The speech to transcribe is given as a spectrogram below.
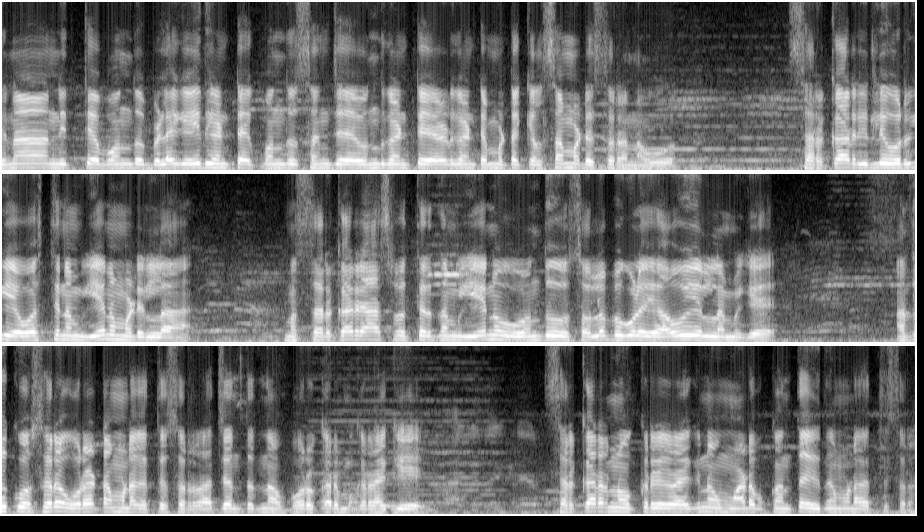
ದಿನನಿತ್ಯ ಬಂದು ಬೆಳಗ್ಗೆ ಐದು ಗಂಟೆಗೆ ಬಂದು ಸಂಜೆ ಒಂದು ಗಂಟೆ ಎರಡು ಗಂಟೆ ಮಟ್ಟ ಕೆಲಸ ಮಾಡೇವಿ ಸರ್ ನಾವು. ಸರ್ಕಾರ ಇಲ್ಲಿವರೆಗೆ ವ್ಯವಸ್ಥೆ ನಮ್ಗೆ ಏನು ಮಾಡಿಲ್ಲ. ಮತ್ತು ಸರ್ಕಾರಿ ಆಸ್ಪತ್ರೆ ನಮಗೇನು ಏನು ಒಂದು ಸೌಲಭ್ಯಗಳು ಯಾವೂ ಇಲ್ಲ ನಮಗೆ. ಅದಕ್ಕೋಸ್ಕರ ಹೋರಾಟ ಮಾಡಕತ್ತೆ ಸರ್. ರಾಜ್ಯಾಂತ ನಾವು ಪೌರ ಕಾರ್ಮಿಕರಾಗಿ ಸರ್ಕಾರ ನೌಕರರಾಗಿ ನಾವು ಮಾಡ್ಬೇಕಂತ ಇದು ಮಾಡಕತ್ತೆ ಸರ್.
